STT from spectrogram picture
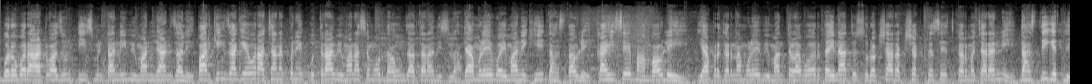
बरोबर आठ वाजून तीस मिनिटांनी विमान लँड झाले. पार्किंग जागेवर अचानकपणे कुत्रा विमानासमोर धावून जाताना दिसला. त्यामुळे वैमानिक वैमानिकही धास्तावले. काहीसे भांबावलेही. या प्रकरणामुळे विमानतळावर तैनात सुरक्षा रक्षक तसेच कर्मचाऱ्यांनी धास्ती घेतली.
